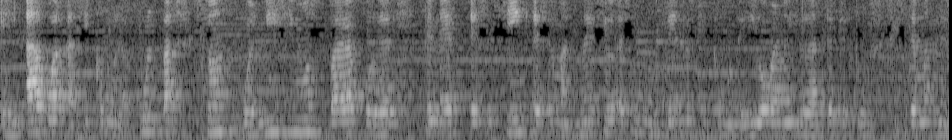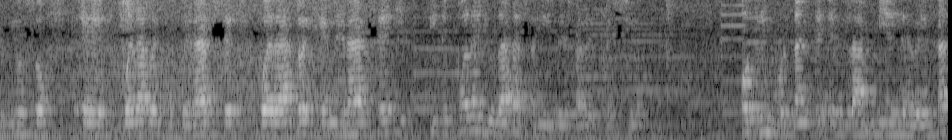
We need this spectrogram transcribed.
El agua, así como la pulpa, son buenísimos para poder tener ese zinc, ese magnesio, esos nutrientes que como te digo van a ayudarte a que tu sistema nervioso eh, pueda recuperarse, pueda regenerarse y te pueda ayudar a salir de esa depresión. Otro importante es la miel de abeja.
